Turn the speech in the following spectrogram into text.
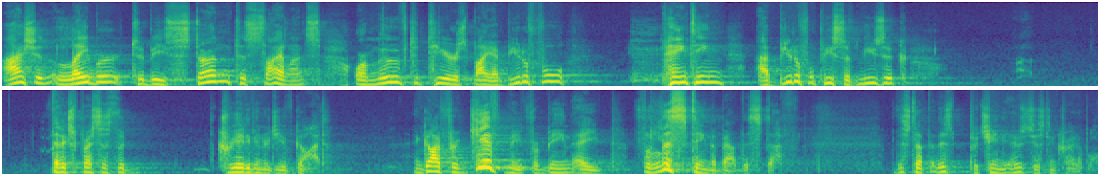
I should labor to be stunned to silence or moved to tears by a beautiful painting, a beautiful piece of music that expresses the creative energy of God. And God, forgive me for being a Philistine about this stuff. This stuff, this Puccini, it was just incredible.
